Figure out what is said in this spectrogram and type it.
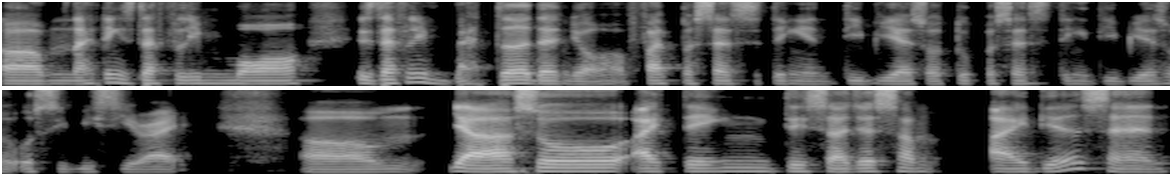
Um, I think it's definitely more, it's definitely better than your 5% sitting in DBS or 2% sitting in DBS or OCBC, right? Um, yeah, so I think these are just some ideas and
